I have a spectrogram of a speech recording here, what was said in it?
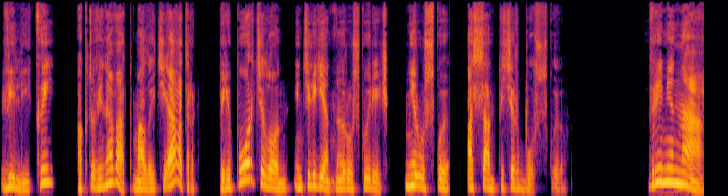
великий. А кто виноват? Малый театр. Перепортил он интеллигентную русскую речь. Не русскую, а санкт-петербургскую. Времена,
